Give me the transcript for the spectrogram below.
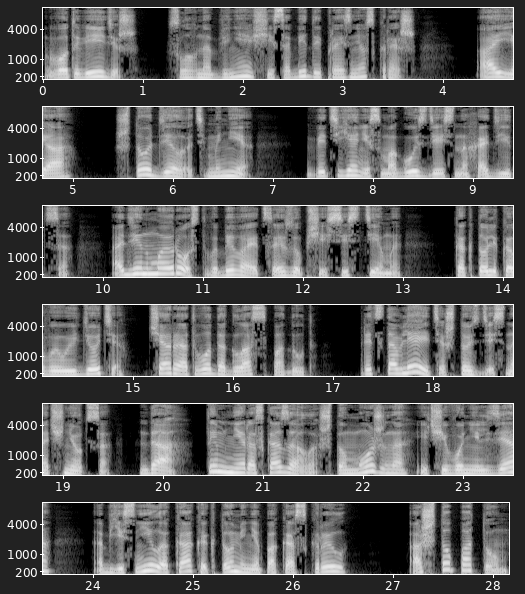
Вот видишь, словно обвиняющий с обидой произнес Крэш. А я? Что делать мне? Ведь я не смогу здесь находиться. Один мой рост выбивается из общей системы. Как только вы уйдете, чары отвода глаз спадут. Представляете, что здесь начнется? Да, ты мне рассказала, что можно и чего нельзя, объяснила, как и кто меня пока скрыл. А что потом?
